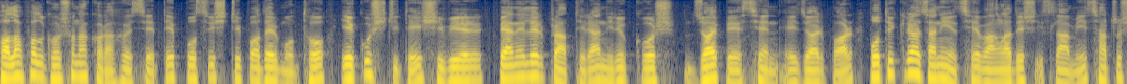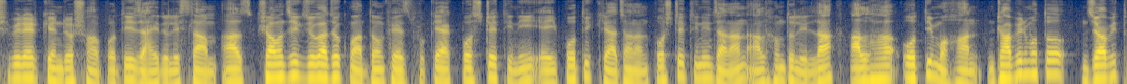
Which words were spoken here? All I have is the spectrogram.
ফলাফল ঘোষণা করা হয়েছে এতে পঁচিশটি পদের মধ্যে একুশটিতে শিবিরের প্যানেলের প্রার্থীরা নিরঙ্কুশ জয় পেয়েছেন। এই জয়ের পর প্রতিক্রিয়া জানিয়েছে বাংলাদেশ ইসলামী ছাত্র শিবিরের কেন্দ্রীয় সভাপতি জাহিদুল ইসলাম। আজ সামাজিক যোগাযোগ মাধ্যম ফেসবুকে এক পোস্টে তিনি এই প্রতিক্রিয়া জানান। পোস্টে তিনি জানান, আলহামদুলিল্লাহ, আল্লাহ অতি মহান। ঢাবির মতো জবিত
